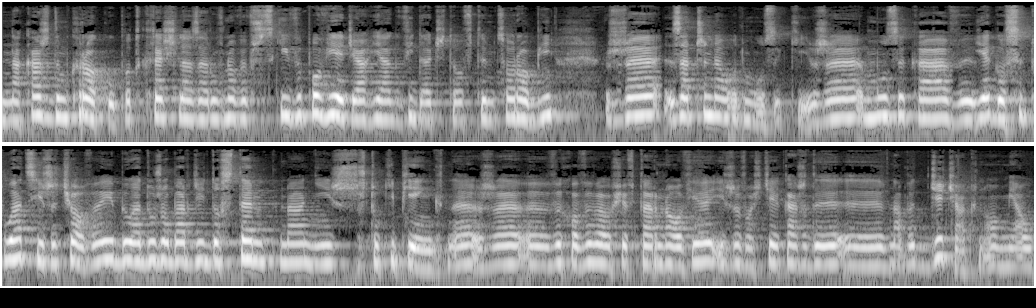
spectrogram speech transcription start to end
na każdym kroku podkreśla, zarówno we wszystkich wypowiedziach, jak widać to w tym, co robi, że zaczynał od muzyki, że muzyka w jego sytuacji życiowej była dużo bardziej dostępna niż sztuki piękne, że e, wychowywał się w Tarnowie i że właściwie każdy, e, nawet dzieciak, no, miał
